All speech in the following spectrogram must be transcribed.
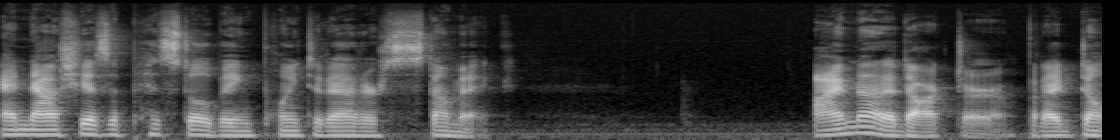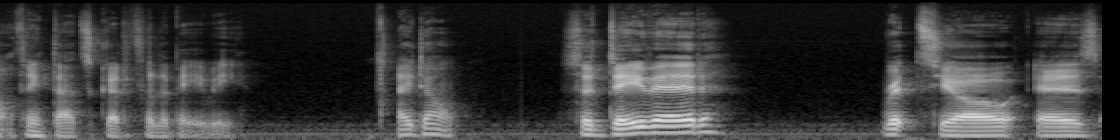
and now she has a pistol being pointed at her stomach. I'm not a doctor, but I don't think that's good for the baby. I don't. So David Rizzio is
